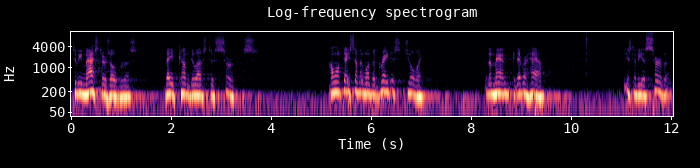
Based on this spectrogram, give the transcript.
to be masters over us, they've come to us to serve us. I want to tell you something one of the greatest joy that a man could ever have is to be a servant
